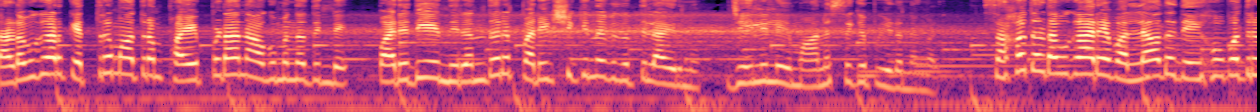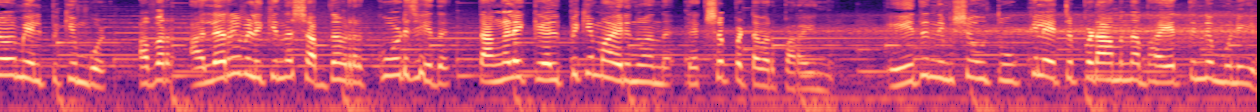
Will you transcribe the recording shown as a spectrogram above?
തടവുകാർക്ക് എത്രമാത്രം ഭയപ്പെടാനാകുമെന്നതിന്റെ പരിധിയെ നിരന്തരം പരീക്ഷിക്കുന്ന വിധത്തിലായിരുന്നു ജയിലിലെ മാനസിക പീഡനങ്ങൾ. സഹതടവുകാരെ വല്ലാതെ ദേഹോപദ്രവം ഏൽപ്പിക്കുമ്പോൾ അവർ അലറി വിളിക്കുന്ന ശബ്ദം റെക്കോർഡ് ചെയ്ത് തങ്ങളെ കേൾപ്പിക്കുമായിരുന്നുവെന്ന് രക്ഷപ്പെട്ടവർ പറയുന്നു. ഏത് നിമിഷവും തൂക്കിലേറ്റപ്പെടാമെന്ന ഭയത്തിന്റെ മുന്നിൽ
